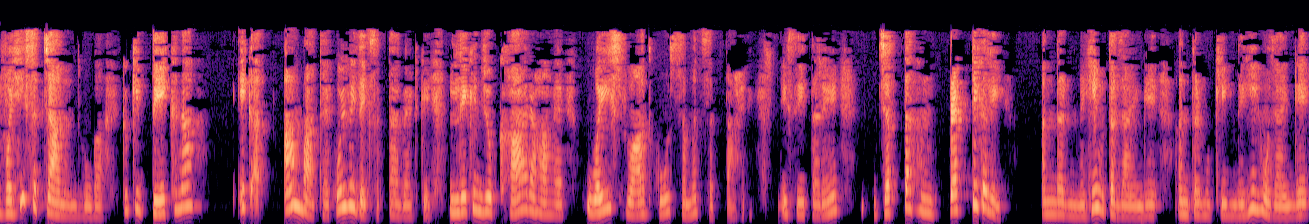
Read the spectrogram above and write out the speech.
वही सच्चा आनंद होगा, क्योंकि देखना एक आम बात है, कोई भी देख सकता है बैठ के, लेकिन जो खा रहा है, वही स्वाद को समझ सकता है। इसी तरह जब तक हम प्रैक्टिकली अंदर नहीं उतर जाएँगे अंतर्मुखी नहीं हो जाएँगे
